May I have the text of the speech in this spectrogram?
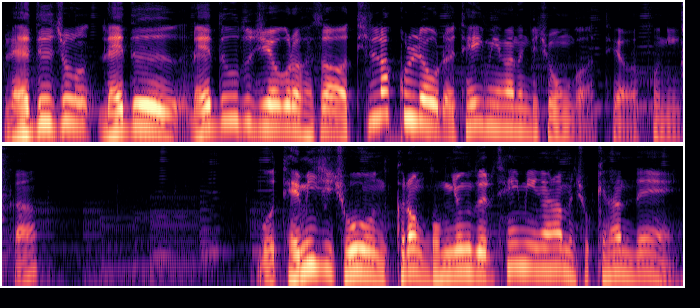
red zone red redwood 지역으로 가서 Thylacoleo를 taming하는 게 좋은 것 같아요 보니까. 뭐 damage 좋은 그런 공룡들을 taming을 하면 좋긴 한데.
